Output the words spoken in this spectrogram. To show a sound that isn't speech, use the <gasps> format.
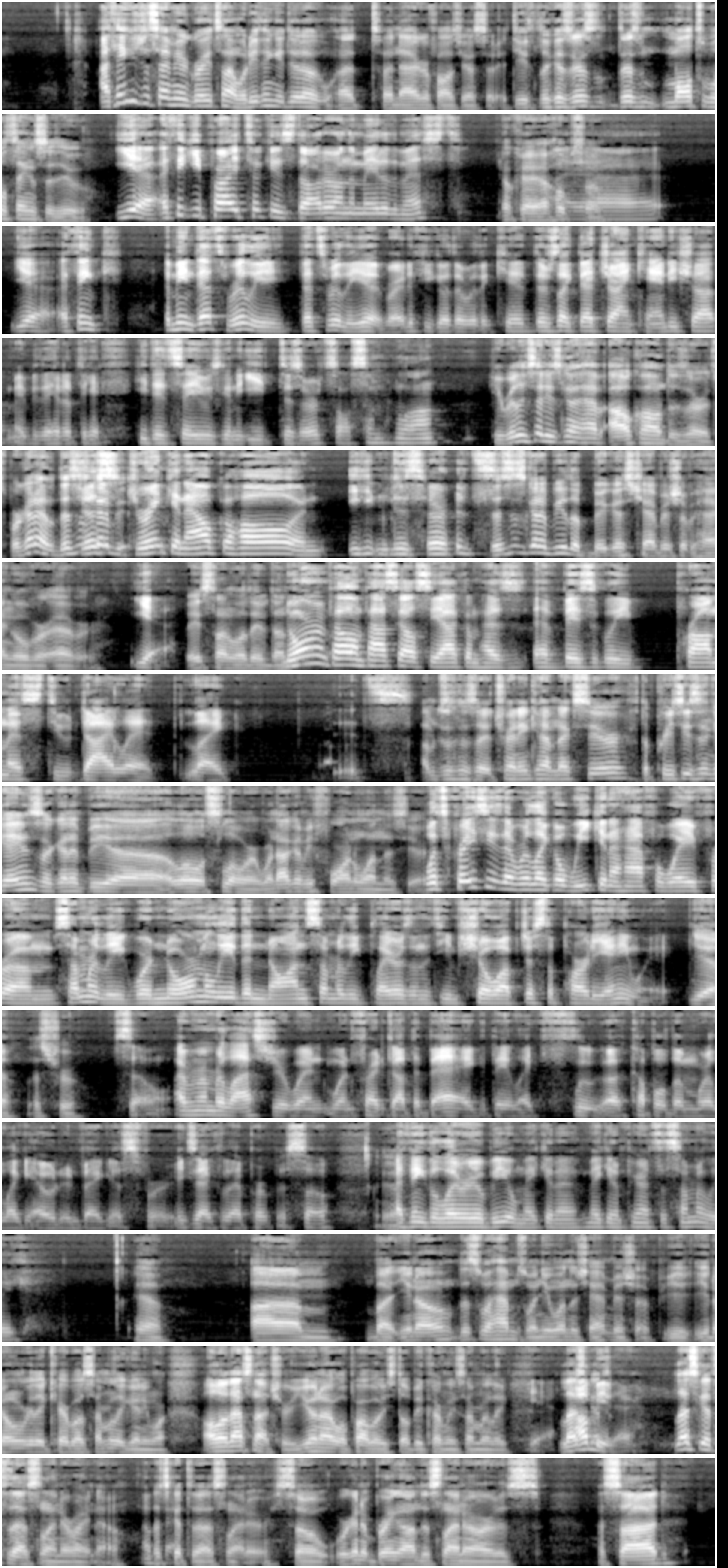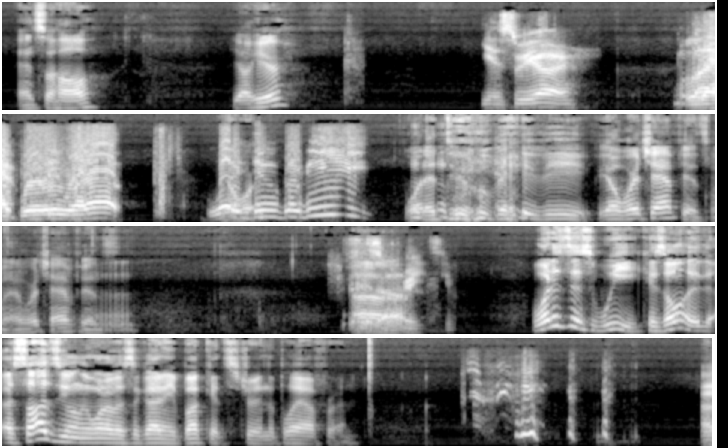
I think he's just having a great time. What do you think he did at, at Niagara Falls yesterday? Do you, because there's there's multiple things to do. yeah. I think he probably took his daughter on the Maid of the Mist. Okay, I hope so. Uh, yeah, I think. I mean, that's really that's really it, right? If you go there with a kid, there's like that giant candy shop. Maybe they hit up the. He did say he was going to eat desserts all summer long. He really said he's going to have alcohol and desserts. We're gonna this is Just gonna be drinking alcohol and eating desserts. this is gonna be the biggest championship hangover ever, yeah. based on what they've done. Norman Powell and Pascal Siakam has have basically promised to dial it. Like it's I'm just gonna say training camp next year. The preseason games are gonna be uh, a little slower. We're not gonna be four on one this year. what's crazy is that we're like a week and a half away from summer league, where normally the non summer league players on the team show up just to party anyway. Yeah, that's true. So I remember last year when when Fred got the bag, they like flew. A couple of them were like out in Vegas for exactly that purpose. So Yeah. I think the Larry O'B will make an make an appearance at summer league. Yeah. Um, but you know, this is what happens when you win the championship. You, you don't really care about summer league anymore. Although that's not true. You and I will probably still be covering summer league. Yeah, let's I'll get be to- there. Let's get to that slander right now. Let's get to that slander. So we're gonna bring on the slander artists, Assad and Sahal. Y'all here? Yes, we are. What up, Willie? What up? What Yo, it do, baby? What it do, <laughs> baby? Yo, we're champions, man. We're champions. It's Uh, crazy. What is this we? Because Assad's the only one of us that got any buckets during the playoff run.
